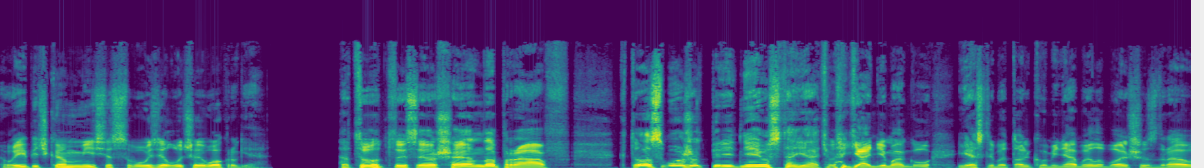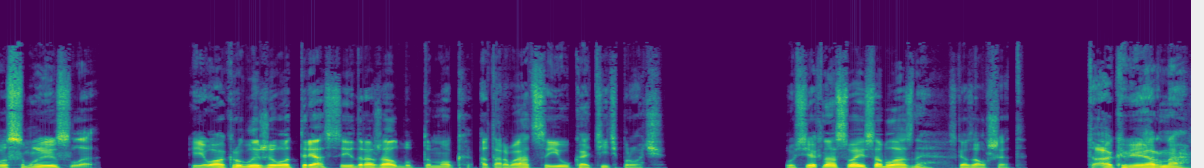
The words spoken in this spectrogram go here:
Выпечка миссис Вузи лучшая в округе. Тут ты совершенно прав. Кто сможет перед ней устоять? Я не могу, если бы только у меня было больше здравого смысла. Его округлый живот трясся и дрожал, будто мог оторваться и укатить прочь. — У всех нас свои соблазны, — сказал Шет. — Так верно.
